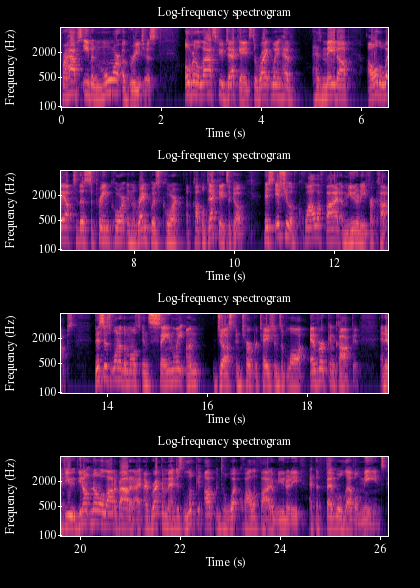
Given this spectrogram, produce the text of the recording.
Perhaps even more egregious, over the last few decades, the right wing have has made up all the way up to the Supreme Court and the Rehnquist Court a couple decades ago this issue of qualified immunity for cops. This is one of the most insanely unjust interpretations of law ever concocted. And if you if you don't know a lot about it, I, I recommend just look it up into what qualified immunity at the federal level means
